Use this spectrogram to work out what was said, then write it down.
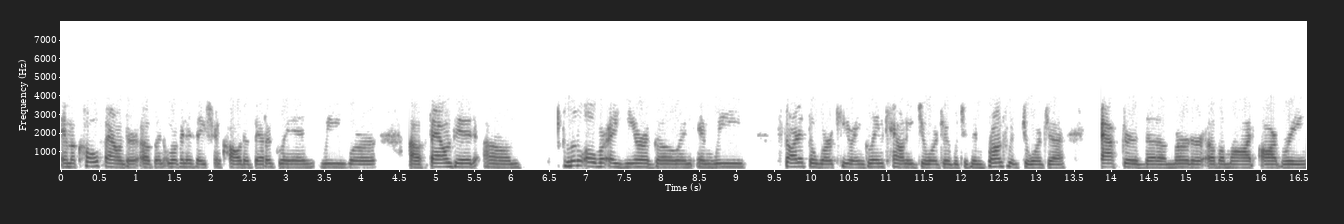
am a co-founder of an organization called A Better Glynn. We were uh, founded um, a little over a year ago, and, and we started the work here in Glynn County, Georgia, which is in Brunswick, Georgia, after the murder of Ahmaud Arbery.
